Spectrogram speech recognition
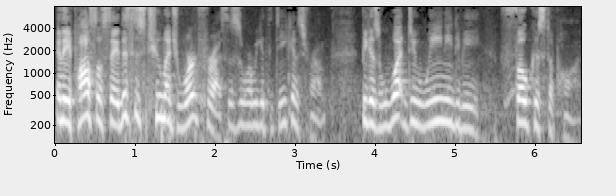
And the apostles say, this is too much work for us. This is where we get the deacons from. Because what do we need to be focused upon?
